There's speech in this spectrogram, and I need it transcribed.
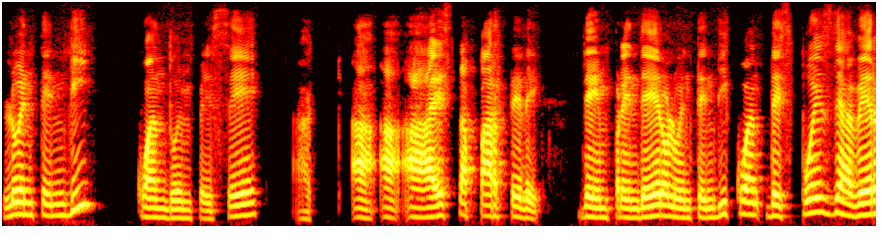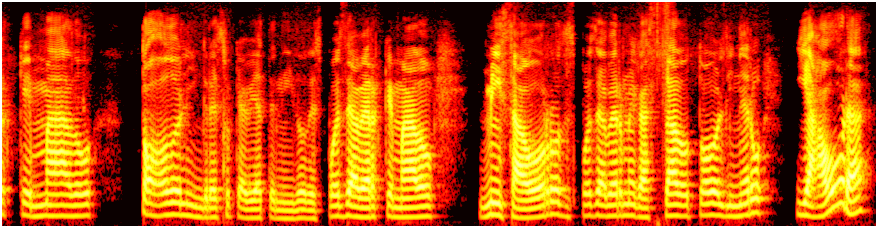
Lo entendí cuando empecé a, esta parte de, emprender o lo entendí después de haber quemado todo el ingreso que había tenido, después de haber quemado mis ahorros, después de haberme gastado todo el dinero y ahora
